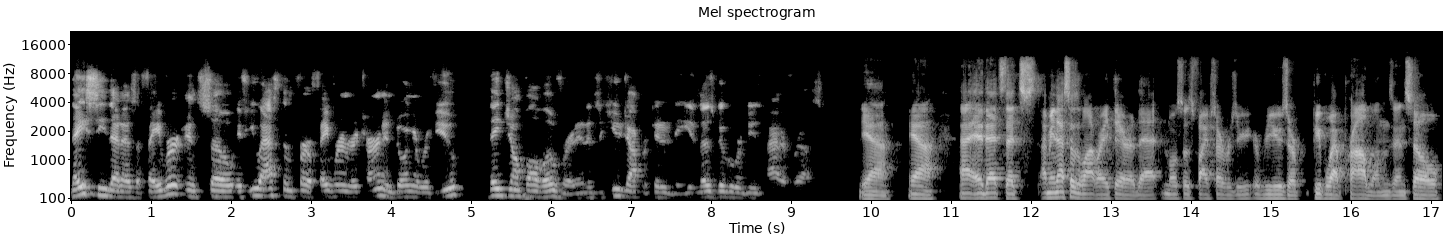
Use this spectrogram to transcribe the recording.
they see that as a favor. And so if you ask them for a favor in return and doing a review they jump all over it. And it's a huge opportunity. And those google reviews matter for us. Yeah yeah. Uh, that's that's i mean that says a lot right there that most of those five star reviews are people have problems. And so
